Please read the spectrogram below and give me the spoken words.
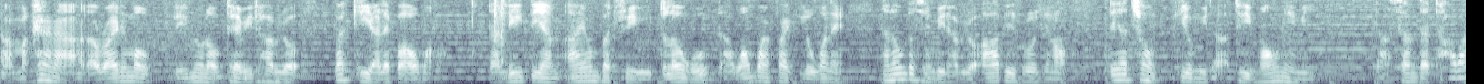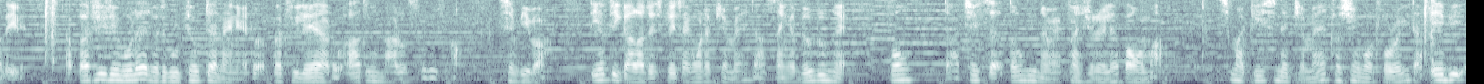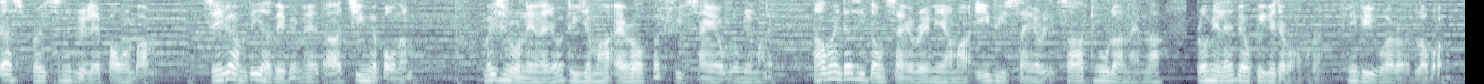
ဒါမခန့်တာဒါ riding mode ၄မျိုးလောက်ထည့်ပြီးထားပြီးတော့ back gear လည်းပါအောင်ပါပါဒါ lithium ion battery ကိုတစ်လုံးကိုဒါ1.5 kW နဲ့နှလုံးတစ်စင်ပေးထားပြီးတော့အားပြည့်ဆိုလို့ရှိရင်တော့106 km အထိမောင်းနေပြီဒါစမ်းသပ်ထားပါသေးတယ်ဒါ battery တွေကိုလည်းလွယ်တကူဖြုတ်တက်နိုင်တဲ့အတွက် battery လဲတာတို့အားသွင်းတာတို့ဆိုလို့ရှိရင်တော့အဆင်ပြေပါမယ် TFT color display တိုင်ခွင့်နဲ့ဖြစ်မယ်ဒါဆိုင်က Bluetooth နဲ့ phone ဒါချိတ်ဆက်အသုံးပြုနိုင်မယ့် function တွေလည်းပါဝင်ပါမယ် smart key စနစ်ဖြစ်မယ် traction control တွေဒါ ABS brake စနစ်တွေလည်းပါဝင်ပါမယ်ဈေးကမသိရသေးပေမဲ့ဒါကြီးမဲ့ပုံစံပါမိတ်ဆွေတို့အနေနဲ့ရောဒီ Yamaha Aero battery ဆိုင်ရဘယ်လိုမြင်ပါလဲနောက်ပိုင်းတက်စီသုံးဆိုင်ရတွေနေရာမှာ EV ဆိုင်ရတွေစားထိုးလာနိုင်မလားဘယ်လိုမြင်လဲပြောပြခဲ့ကြပါဦးခင်ဗျာဒီဗီဒီယိုကတော့ဒီလောက်ပါပဲ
